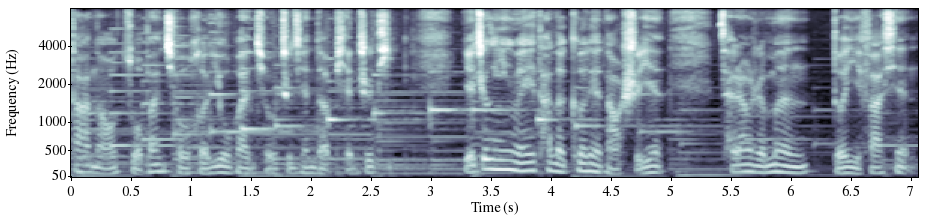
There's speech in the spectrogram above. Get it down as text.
大脑左半球和右半球之间的胼胝体。也正因为他的割裂脑实验，才让人们得以发现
